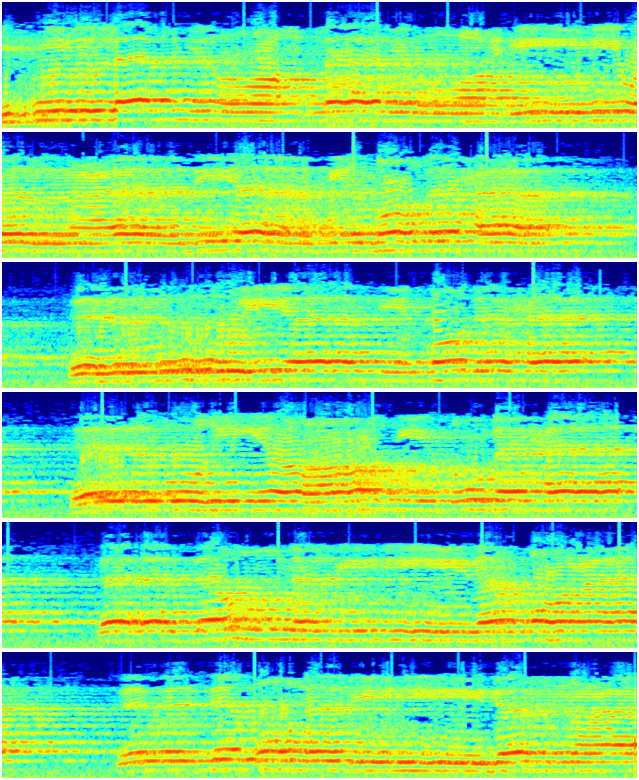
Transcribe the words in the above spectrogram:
بسم الله الرحمن الرحيم والعاديات ضبحا فالموريات قدحا فالمغيرات صبحا فأثرن به نقعا فوسقن به جمعا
